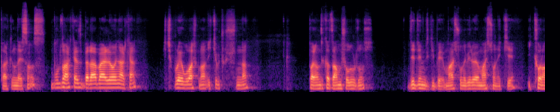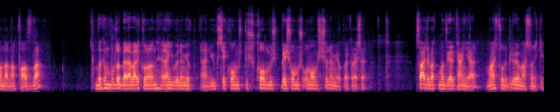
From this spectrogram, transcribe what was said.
Farkındaysanız. Burada herkes beraberliği oynarken hiç buraya ulaşmadan 2.5 üstünden paranızı kazanmış olurdunuz. Dediğimiz gibi maç sonu 1 ve maç sonu 2 iki oranlardan fazla. Bakın burada beraberlik oranının herhangi bir önemi yok. Yani yüksek olmuş, düşük olmuş, 5 olmuş, 10 olmuş hiç önemi yok arkadaşlar. Sadece bakmanız gereken yer maç sonu 1 ve maç sonu 2.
